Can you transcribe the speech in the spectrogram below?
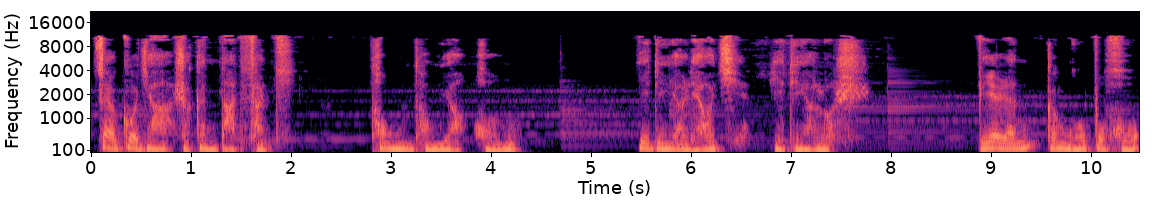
在国家是更大的团体，通通要和睦。一定要了解，一定要落实。别人跟我不和，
